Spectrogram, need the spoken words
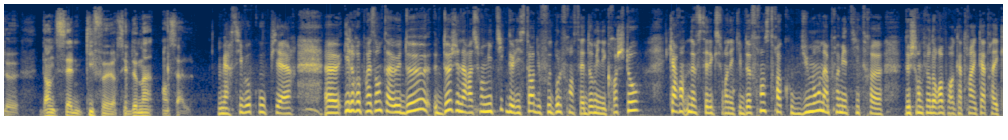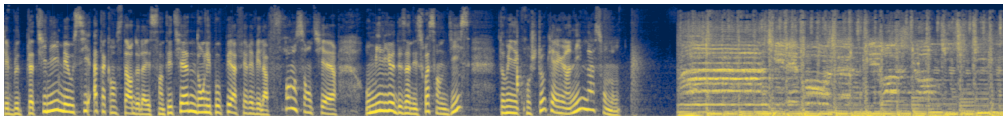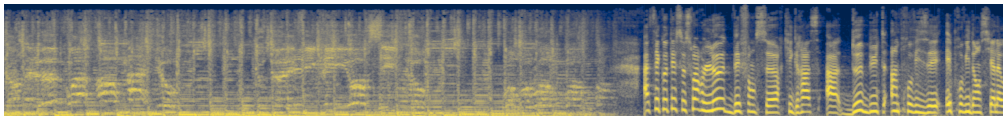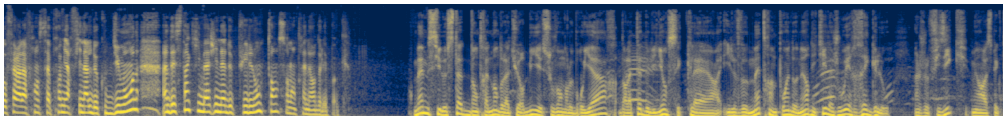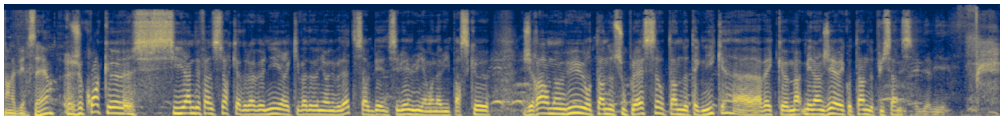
d'Anselm Kiefer. C'est demain en salle. Merci beaucoup, Pierre. Euh, ils représentent à eux deux deux générations mythiques de l'histoire du football français. Dominique Rocheteau, 49 sélections en équipe de France, trois Coupes du Monde, un premier titre euh, de champion d'Europe en 84 avec les Bleus de Platini, mais aussi attaquant star de la Saint-Etienne, dont l'épopée a fait rêver la France entière au milieu des années 70. Dominique Rocheteau qui a eu un hymne à son nom. À ses côtés ce soir, le défenseur qui, grâce à deux buts improvisés et providentiels, a offert à la France sa première finale de Coupe du Monde. Un destin qu'imaginait depuis longtemps son entraîneur de l'époque. Même si le stade d'entraînement de la Turbie est souvent dans le brouillard, dans la tête de Lilian, c'est clair. Il veut mettre un point d'honneur, dit-il, à jouer réglo. Un jeu physique, mais en respectant l'adversaire. Je crois que s'il y a un défenseur qui a de l'avenir et qui va devenir une vedette, ça, bien- c'est bien lui, à mon avis, parce que j'ai rarement vu autant de souplesse, autant de technique, euh, avec, euh, mélangé avec autant de puissance.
